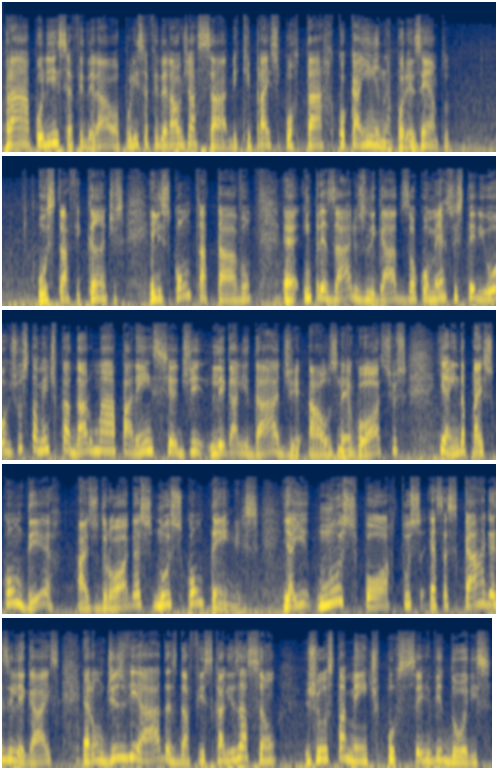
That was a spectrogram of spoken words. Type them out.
Para a Polícia Federal, a Polícia Federal já sabe que para exportar cocaína, por exemplo, os traficantes, eles contratavam é, empresários ligados ao comércio exterior justamente para dar uma aparência de legalidade aos negócios e ainda para esconder as drogas nos contêineres. E aí, nos portos, essas cargas ilegais eram desviadas da fiscalização justamente por servidores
